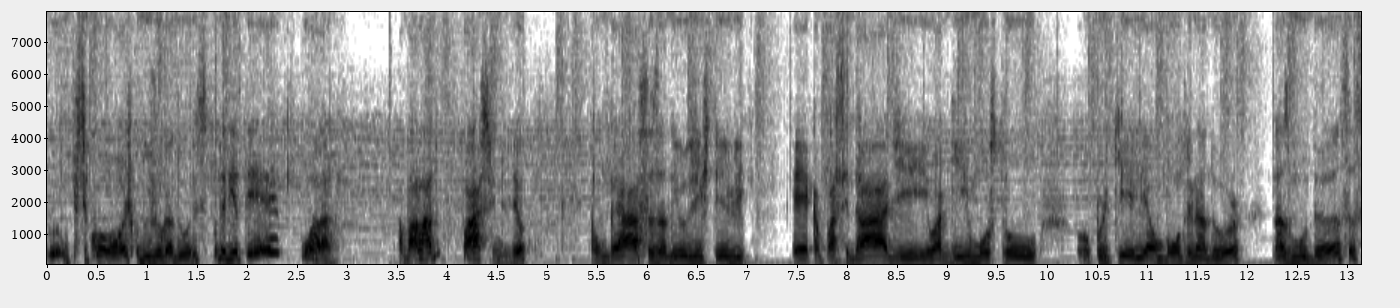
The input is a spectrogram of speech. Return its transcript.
o psicológico dos jogadores poderia ter, porra, abalado fácil, entendeu? Então, graças a Deus, a gente teve é, capacidade, o Aguirre mostrou o porquê ele é um bom treinador nas mudanças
